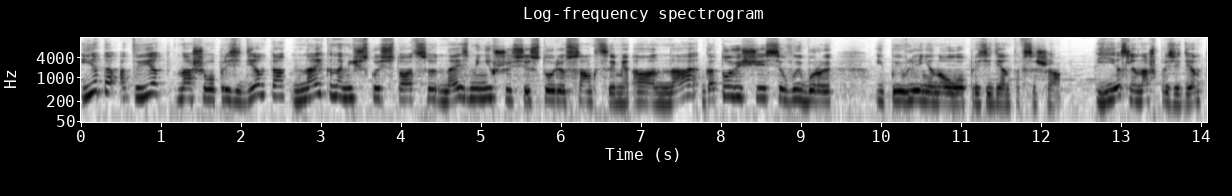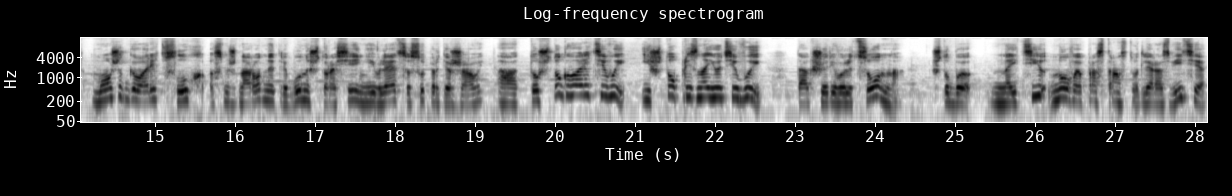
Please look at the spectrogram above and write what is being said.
И это ответ нашего президента на экономическую ситуацию, на изменившуюся историю с санкциями, на готовящиеся выборы, и появление нового президента в США. И если наш президент может говорить вслух с международной трибуны, что Россия не является супердержавой, а, то что говорите вы и что признаете вы также революционно, чтобы найти новое пространство для развития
